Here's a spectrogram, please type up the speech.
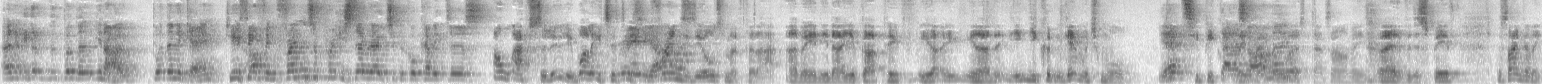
And but the, you know, but then again, do you think, I think Friends are pretty stereotypical characters? Oh, absolutely. Well, it's, it's, Really are. Friends is the ultimate for that. I mean, you know, you've got people, you, you know, you, you couldn't get much more Yeah, typical. Dad's Army. the worst. Dad's Army uh, with the spiv, the same kind of thing.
